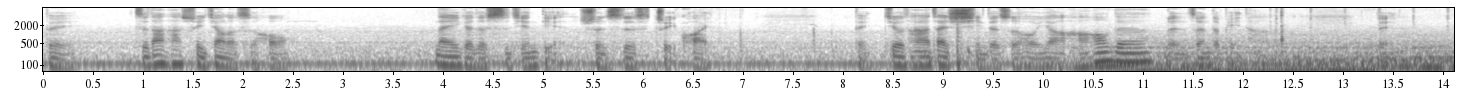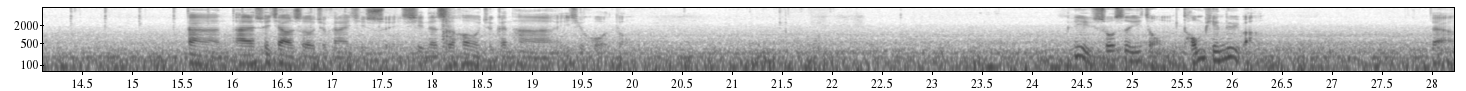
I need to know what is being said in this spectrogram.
对，直到他睡觉的时候，那一个的时间点损失的是最快的。对，就他在醒的时候，要好好的、认真的陪他。对，但他在睡觉的时候就跟他一起睡，醒的时候就跟他一起活动，可以说是一种同频率吧。对啊，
